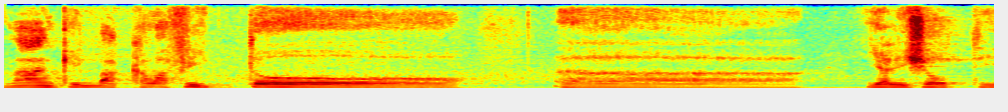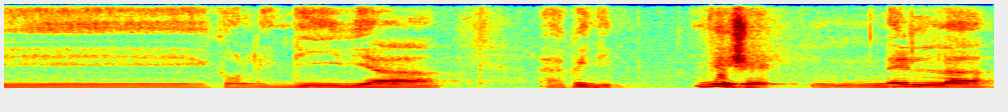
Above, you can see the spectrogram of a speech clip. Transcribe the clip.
ma anche il baccalà fritto, eh, gli aliciotti con l'indivia. Eh, quindi invece nel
